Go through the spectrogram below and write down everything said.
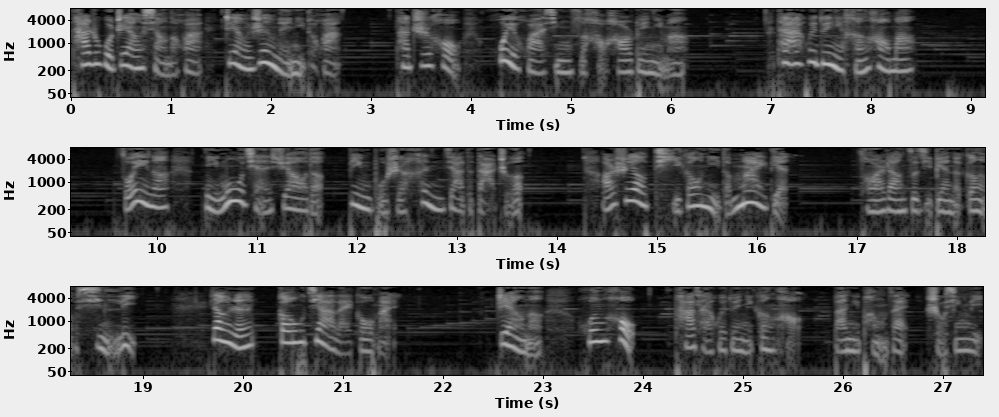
他如果这样想的话，这样认为你的话，他之后会花心思好好对你吗？他还会对你很好吗？所以呢，你目前需要的并不是恨价的打折，而是要提高你的卖点，从而让自己变得更有吸引力，让人高价来购买。这样呢，婚后他才会对你更好，把你捧在手心里。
